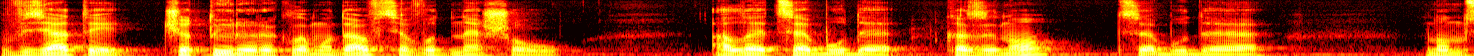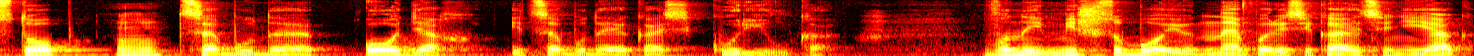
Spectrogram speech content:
взяти чотири рекламодавця в одне шоу. Але це буде казино, це буде нон-стоп, це буде одяг і це буде якась курілка. Вони між собою не пересікаються ніяк.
